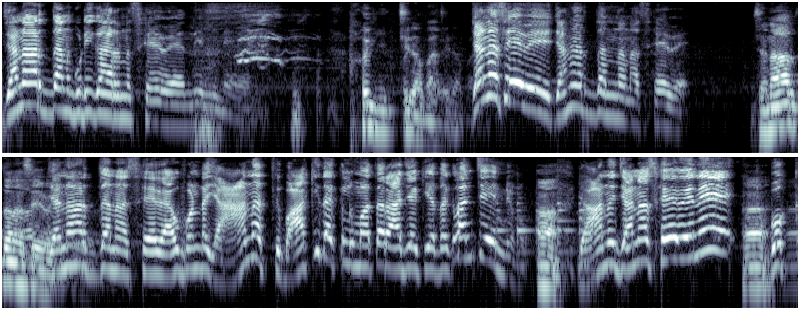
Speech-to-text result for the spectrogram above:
ಜನಾರ್ದನ್ ಗುಡಿಗಾರನ ಸೇವೆ ಅಂದಿನಿ ಇಚ್ಚಿರ ಬಾರಿ ಜನ ಸೇವೆ ಜನಾರ್ದನನ ಸೇವೆ. ಜನಾರ್ದನ ಸೇವೆ. ಜನಾರ್ದನ ಸೇವೆ. ಅವು ಪಂಡ ಯಾನತ್ ಬಾಕಿ ದಕ್ಕಲು ಮಾತ ರಾಜಕೀಯ ದಕ್ಕಲು ಅಂಚೆ ಎನ್ನು ಯಾನು ಜನ ಸೇವೆನೇ. ಬೊಕ್ಕ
